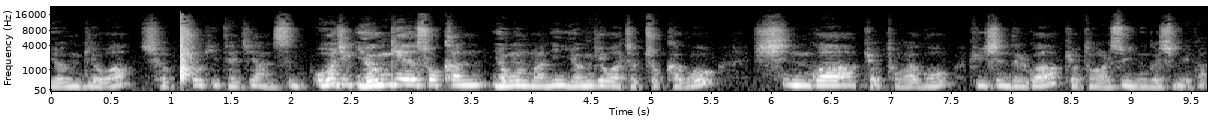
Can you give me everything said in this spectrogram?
영계와 접촉이 되지 않습니다. 오직 영계에 속한 영혼만이 영계와 접촉하고 신과 교통하고 귀신들과 교통할 수 있는 것입니다.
